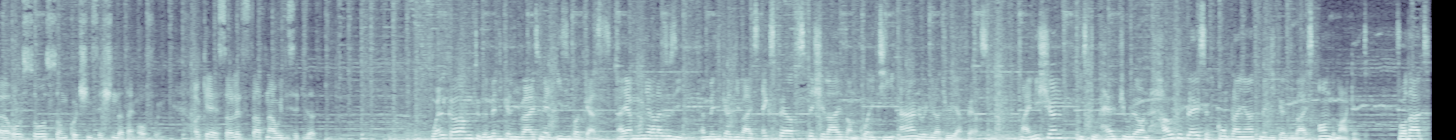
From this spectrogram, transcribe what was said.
uh, also some coaching session that I'm offering. Okay, so let's start now with this episode. Welcome to the Medical Device Made Easy podcast. I am Monir El Azzouzi, a medical device expert specialized on quality and regulatory affairs. My mission is to help you learn how to place a compliant medical device on the market. For that,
